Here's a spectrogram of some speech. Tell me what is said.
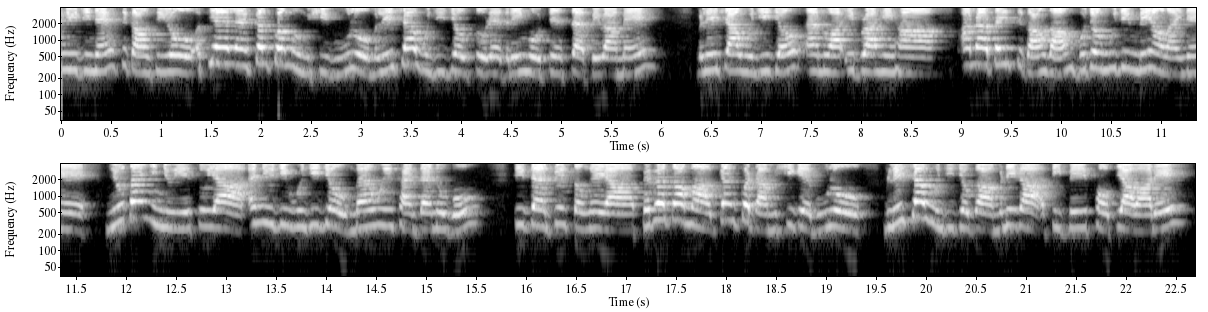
NUG နဲ့စစ်ကောင်စီတို့အပြန်အလှန်ကန့်ကွက်မှုမရှိဘူးလို့မလေးရှားဝန်ကြီးချုပ်ဆိုတဲ့သတင်းကိုတင်ဆက်ပေးပါမယ်။မလေးရှားဝန်ကြီးချုပ်အန်ဝါအီဘရာဟင်ဟာအာနာသိန်းစစ်ကောင်ဆောင်ဗိုလ်ချုပ်မှုကြီးမင်းအောင်လှိုင်နဲ့မြို့သားညီညွတ်ရေးဆိုရ NUG ဝန်ကြီးချုပ်မန်းဝင်းခိုင်တန်းတို့ကိုတည်တံ့တွေ့ဆုံခဲ့ရာဘယ်ဘက်ကမှကန့်ကွက်တာမရှိခဲ့ဘူးလို့မလေးရှားဝန်ကြီးချုပ်ကမနေ့ကအတိပေးဖော်ပြပါရယ်။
